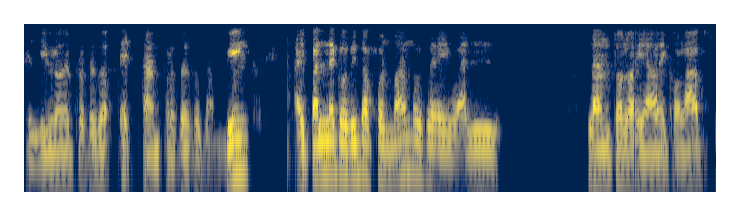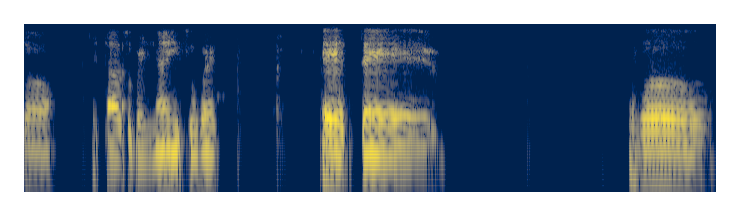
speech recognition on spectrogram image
el libro del proceso está en proceso también. Hay un par de cositas formándose, igual la antología de colapso, está súper nice, súper. Este. Eso.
